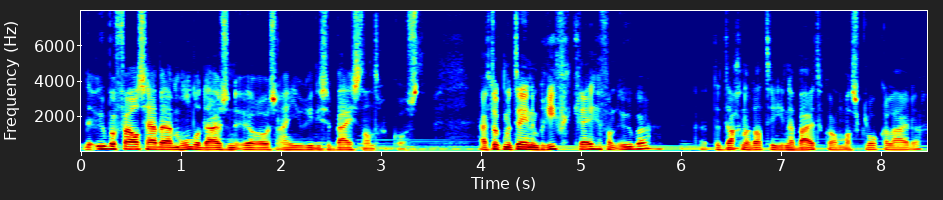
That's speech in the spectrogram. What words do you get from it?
De Uber-files hebben hem honderdduizenden euro's aan juridische bijstand gekost. Hij heeft ook meteen een brief gekregen van Uber. Eh, de dag nadat hij naar buiten kwam als klokkenluider.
